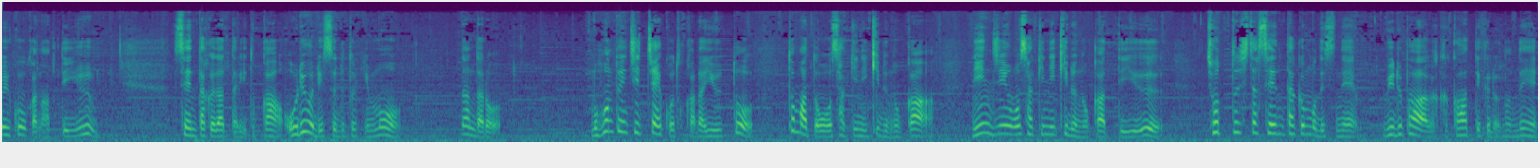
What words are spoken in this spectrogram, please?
を行こうかなっていう選択だったりとかお料理する時もなんだろうもう本当にちっちゃいことから言うとトマトを先に切るのか人参を先に切るのかっていうちょっとした選択もですねウィルパワーが関わってくるので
